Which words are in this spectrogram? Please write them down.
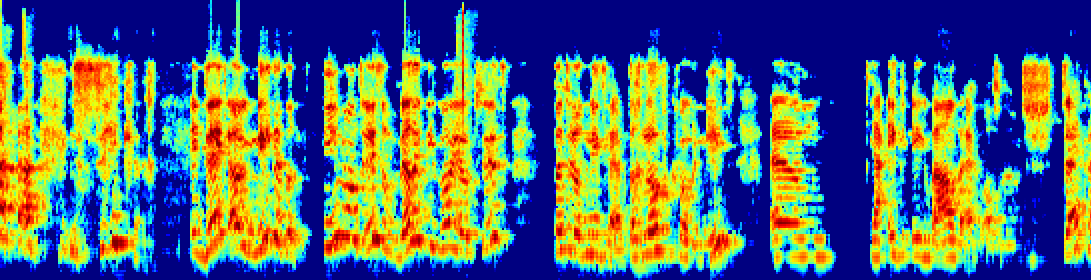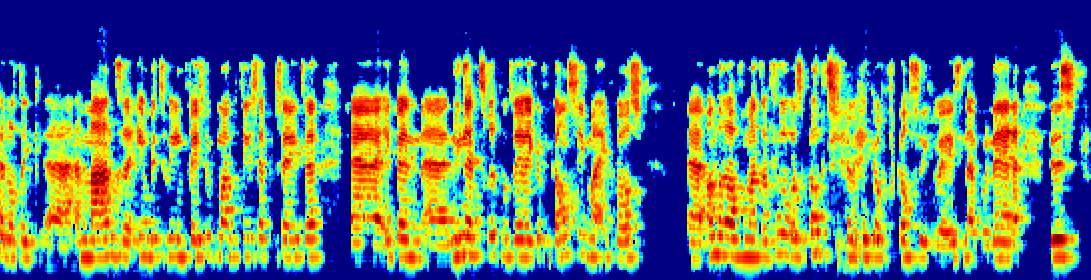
zeker. Ik denk ook niet dat er iemand is, op welk niveau je ook zit, dat je dat niet hebt. Dat geloof ik gewoon niet. Um, ja, ik, ik baalde echt als een stekker dat ik uh, een maand in between Facebook marketeers heb gezeten. Uh, ik ben nu net terug van twee weken vakantie, maar ik was uh, anderhalve maand daarvoor was ik ook twee weken op vakantie geweest naar Bonaire. Dus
